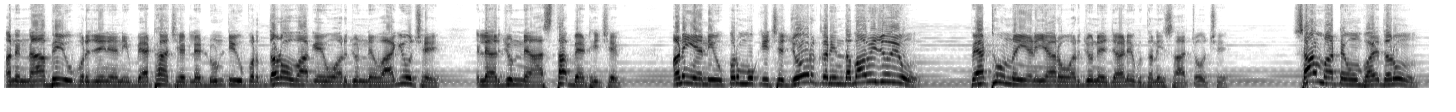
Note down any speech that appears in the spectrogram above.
અને નાભી ઉપર જઈને એની બેઠા છે એટલે ડુંટી ઉપર દડો વાગે એવું અર્જુનને વાગ્યું છે એટલે અર્જુનને આસ્થા બેઠી છે. અણી એની ઉપર મૂકી છે, જોર કરીને દબાવી જોયું. બેઠું નહીં અણિયારો અર્જુને જાણ્યું કે ધણી સાચો છે. શા માટે હું ભય ધરું?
